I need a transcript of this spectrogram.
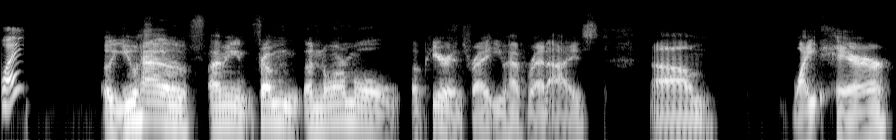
What? Oh, you have. I mean, from a normal appearance, right? You have red eyes, um, white hair.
